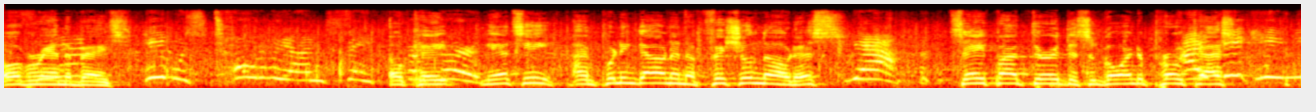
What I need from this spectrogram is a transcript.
Overran the base. He was totally unsafe. Okay, from third. Nancy, I'm putting down an official notice. Yeah. Safe on third. This will go under I protest. think he needs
